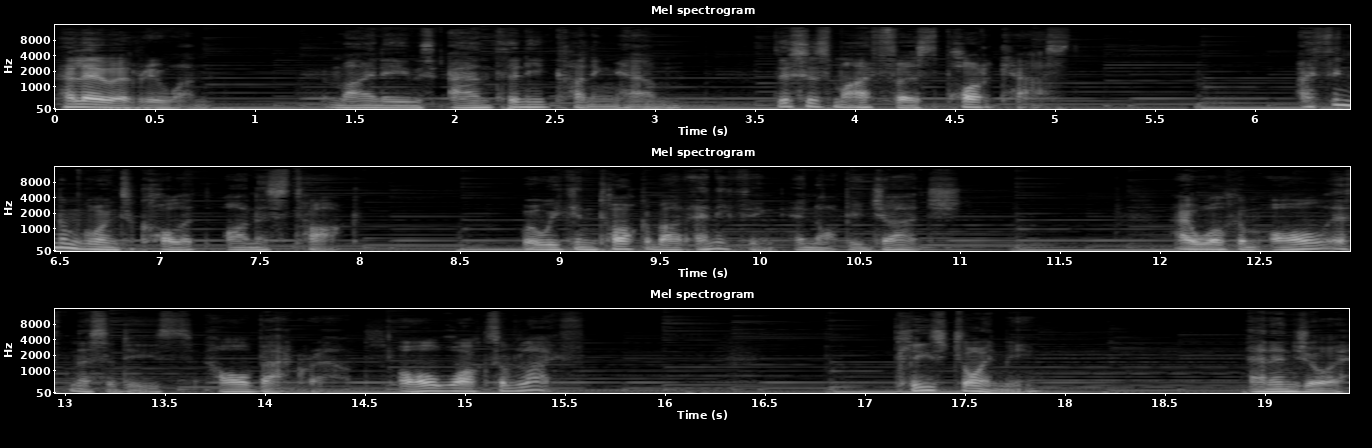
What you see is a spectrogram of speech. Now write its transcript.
Hello, everyone. My name's Anthony Cunningham. This is my first podcast. I think I'm going to call it Honest Talk, where we can talk about anything and not be judged. I welcome all ethnicities, all backgrounds, all walks of life. Please join me and enjoy.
